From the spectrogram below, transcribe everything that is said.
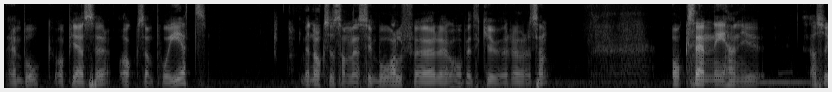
en bok och pjäser och som poet. Men också som en symbol för hbtq-rörelsen. Och sen är han ju, alltså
